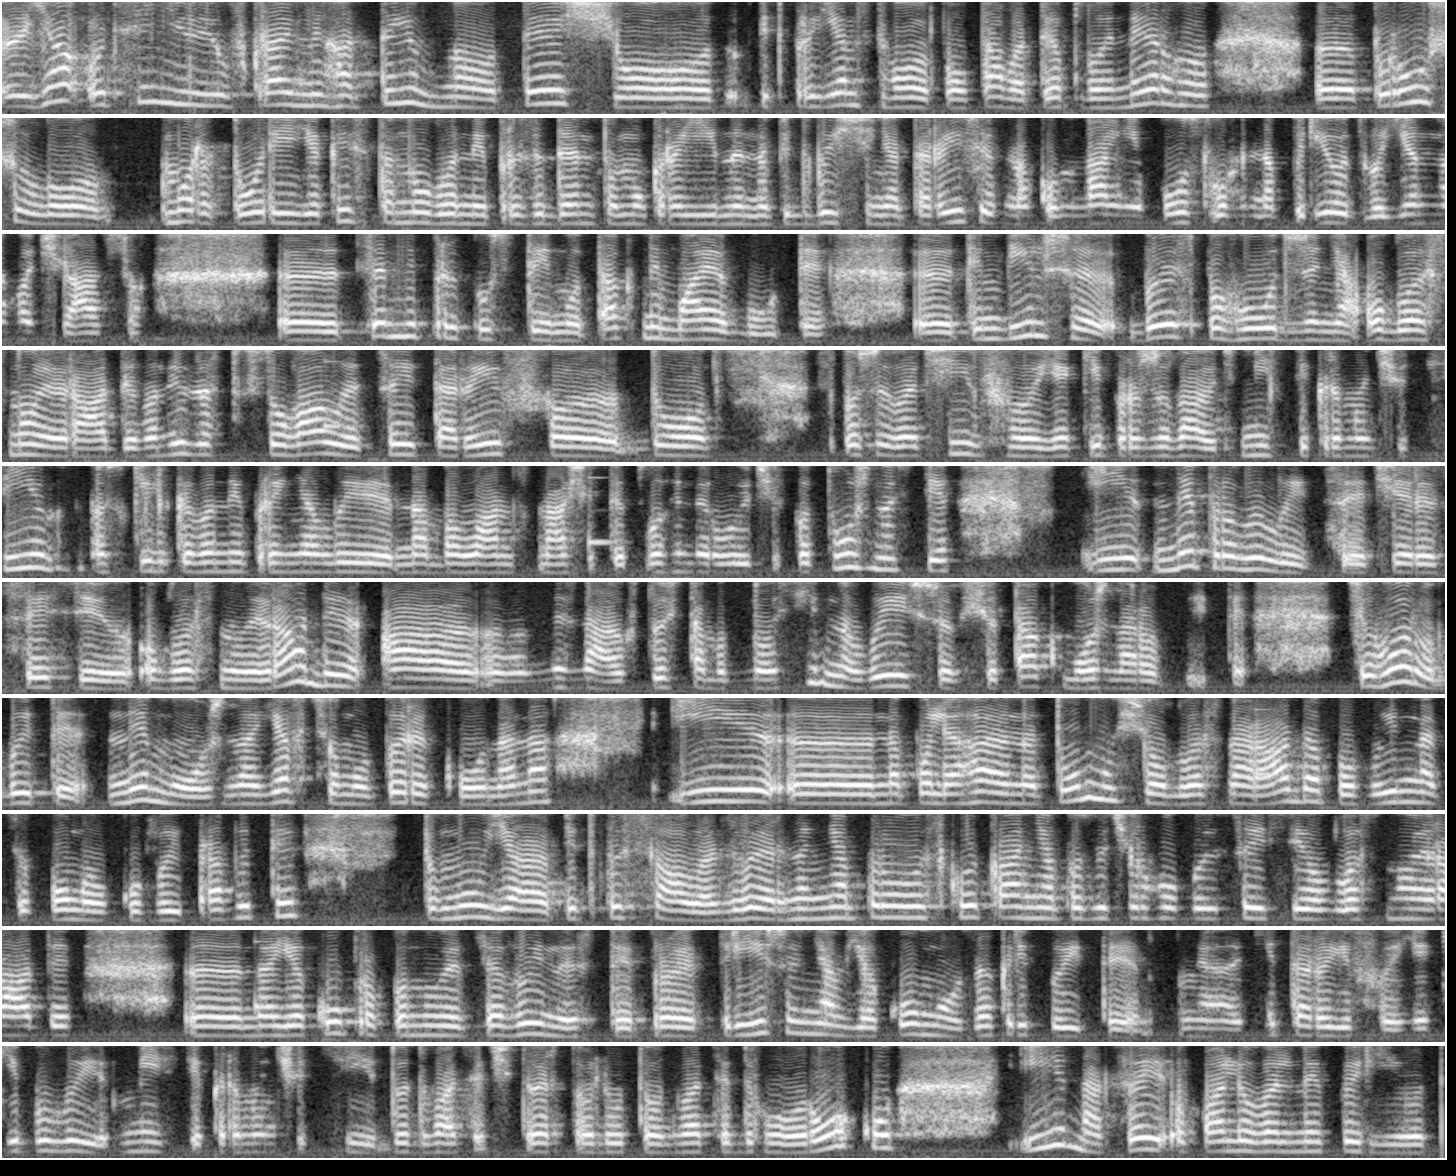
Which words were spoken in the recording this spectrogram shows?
Е, Я оцінюю вкрай негативно те, що підприємство Полтава Теплоенерго е, порушило. Мораторій, який встановлений президентом України на підвищення тарифів на комунальні послуги на період воєнного часу. Е, Це неприпустимо, так не має бути. Е, Тим більше без погодження обласної ради вони застосували цей тариф е, до споживачів, які проживають в місті Кременчуці, оскільки вони прийняли на баланс наші теплогенеруючі потужності і не провели це через сесію обласної ради. А не знаю, хтось там одноосібно вирішив, що так можна робити. Цього робити не можна. Я в цьому переконана і е, наполягаю на тому, що обласна рада повинна цю помилку виправити. Тому я підписала звернення про скликання позачергової сесії обласної ради, е, на яку пропонується винести проект рішення, в якому закріпити е, ті тарифи, які були в місті Кременчуці до 24 лютого 2022 року, і на цей опалювальний період.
